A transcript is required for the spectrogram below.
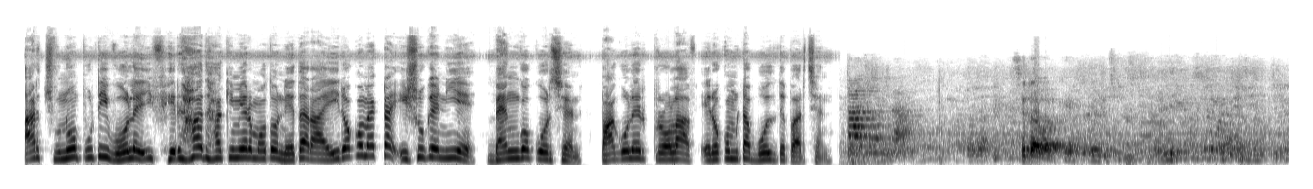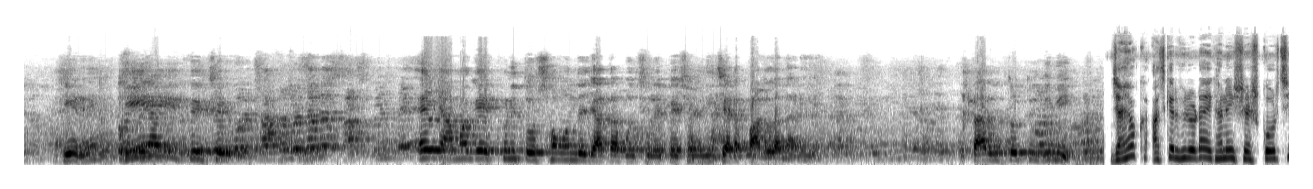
আর চুনোপুটি বলেই ফিরহাদ হাকিমের মতো নেতারা এইরকম একটা ইস্যুকে নিয়ে ব্যঙ্গ করছেন, পাগলের প্রলাপ এরকমটা বলতে পারছেন। সেটা আবার কে? এই আমাকে এক্ষুনি তোর সম্বন্ধে যা তা বলছিল পেছনে নিচে একটা পাগলা দাঁড়িয়ে। তার উত্তর তুই দিবি। যাই হোক আজকের ভিডিওটা এখানেই শেষ করছি।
